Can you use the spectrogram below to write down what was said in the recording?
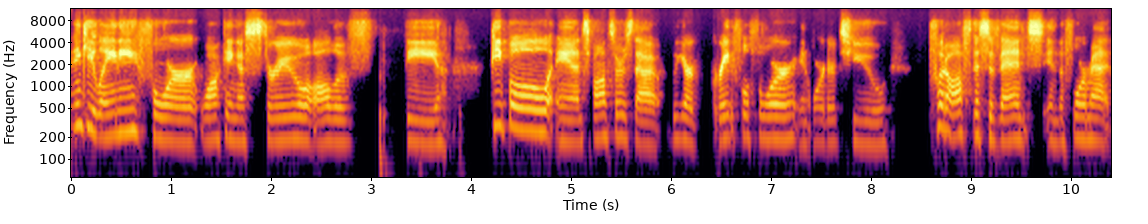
Thank you, Lainey, for walking us through all of the people and sponsors that we are grateful for in order to put off this event in the format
